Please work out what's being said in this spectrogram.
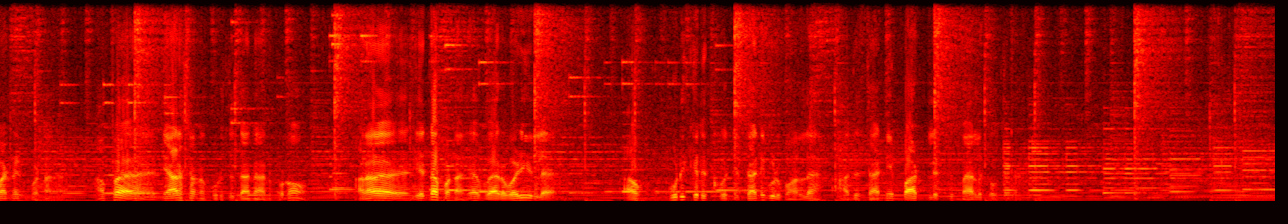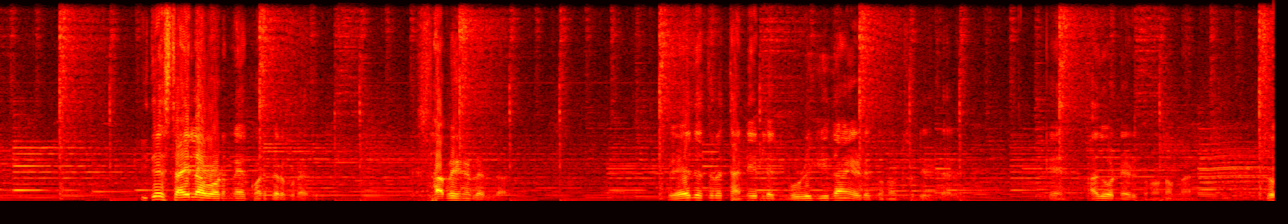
பண்ணிக்க பண்ணாங்க அப்போ ஞானஸ்தானம் கொடுத்து தானே அனுப்பணும். அதனால் என்ன பண்ணாங்க? வேறு வழி இல்லை. அவங்க குடிக்கிறதுக்கு கொஞ்சம் தண்ணி கொடுப்பாங்கல்ல அந்த தண்ணி பாட்டில் எடுத்து மேலே கவுத்துறாங்க இதே ஸ்டைலாக உடனே கொண்டு தரக்கூடாது சபைகள் இல்லை. வேதத்தில் தண்ணீரில் முழுகி தான் எடுக்கணும்னு சொல்லியிருக்காரு. ஓகே அது ஒன்று எடுக்கணும் நம்ம. ஸோ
